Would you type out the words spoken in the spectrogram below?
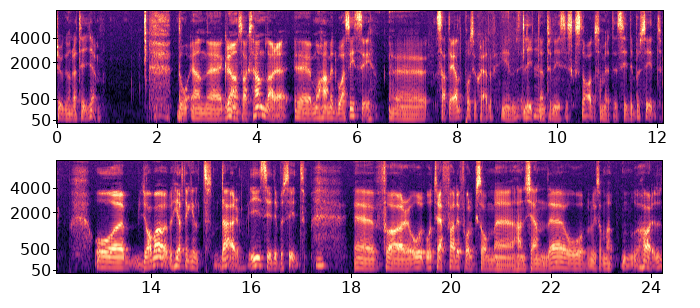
2010. Då en eh, grönsakshandlare, Mohammed Bouazizi, satte eld på sig själv i en liten mm. tunisisk stad som heter Sidi Bouzid. Och jag var helt enkelt där i Sidi Bouzid. Mm. Eh, för, och, och, träffade folk som eh, han kände och liksom hör,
